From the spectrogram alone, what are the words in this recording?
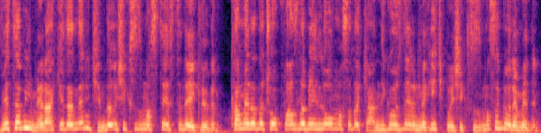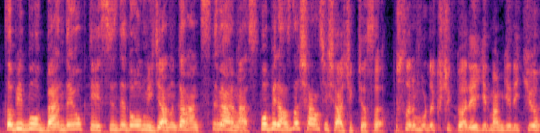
Ve tabii merak edenler için de ışık sızması testi de ekledim. Kamerada çok fazla belli olmasa da kendi gözlerimle hiçbir ışık sızması göremedim. Tabii bu bende yok diye sizde de olmayacağının garantisini vermez. Bu biraz da şans işi açıkçası. Dostlarım burada küçük bir araya girmem gerekiyor.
